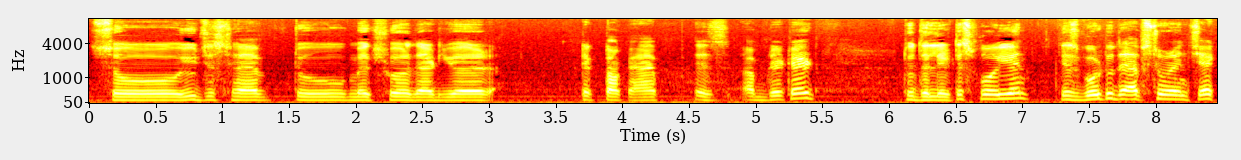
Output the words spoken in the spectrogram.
So you just have to make sure that your TikTok app is updated to the latest version. Just go to the App Store and check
